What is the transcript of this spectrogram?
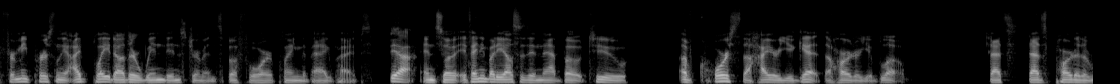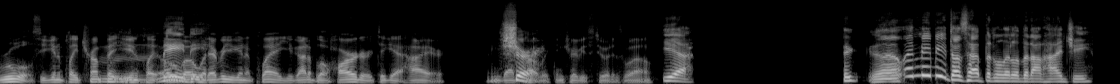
for me personally, I'd played other wind instruments before playing the bagpipes, Yeah. and so if anybody else is in that boat too, of course, the higher you get, the harder you blow. That's that's part of the rules. You're gonna play trumpet, you're gonna Mm, play maybe. oboe, whatever you're gonna play. You got to blow harder to get higher. I think that Sure. probably contributes to it as well. Yeah. It- well, and maybe it does happen a little bit on high G.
